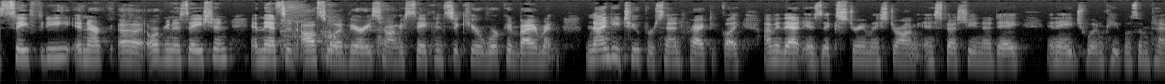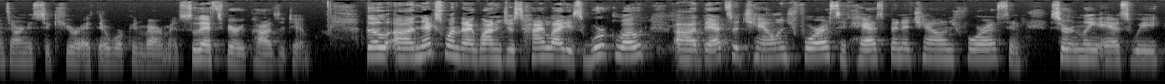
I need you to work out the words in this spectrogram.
safety in our uh, organization, and that's an, also a very strong, a safe and secure work environment. 92% practically. I mean, that is extremely strong, especially in a day and age when people sometimes aren't as secure at their work environment. So that's very positive. The uh, next one that I want to just highlight is workload. Uh, that's a challenge for us. It has been a challenge for us, and certainly as we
